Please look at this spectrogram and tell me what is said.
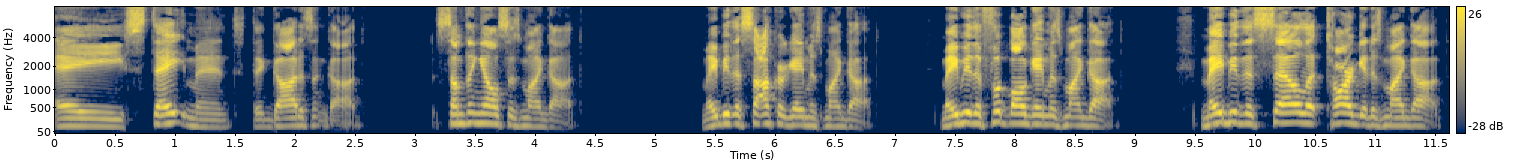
a statement that God isn't God. Something else is my God. Maybe the soccer game is my God. Maybe the football game is my God. Maybe the sale at Target is my God.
